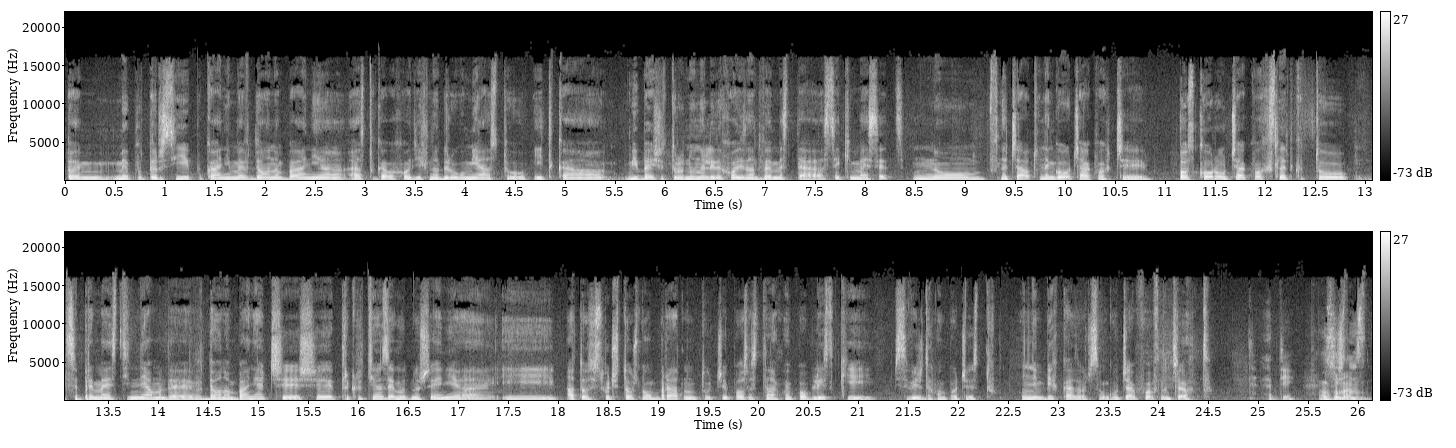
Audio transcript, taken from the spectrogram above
той ме потърси и покани ме в долна баня. Аз тогава ходих на друго място и така ми беше трудно нали, да ходя на две места всеки месец. Но в началото не го очаквах, че по-скоро очаквах, след като се премести, няма да е в Долна баня, че ще прекратим взаимоотношения. И... А то се случи точно обратното, че после станахме по-близки и се виждахме по-често. Не бих казал, че съм го очаквала в началото. А ти? А за мен...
